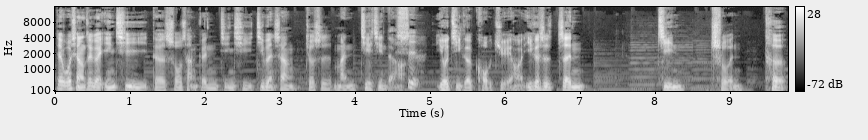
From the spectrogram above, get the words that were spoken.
对，我想这个银器的收藏跟金器基本上就是蛮接近的哈。是有几个口诀哈，一个是真、金、纯、特、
